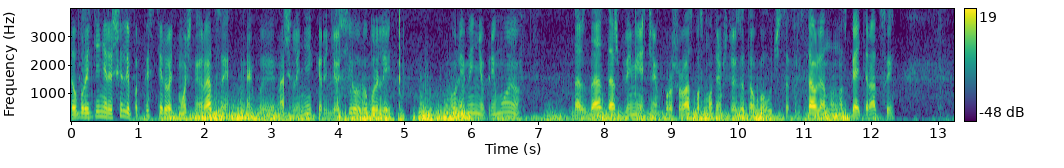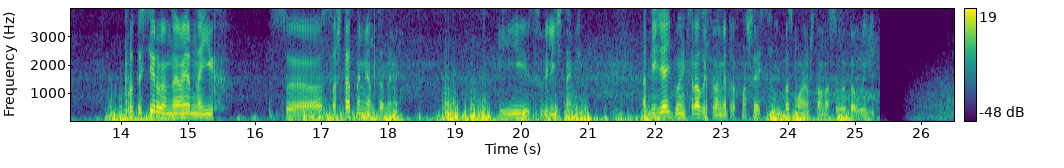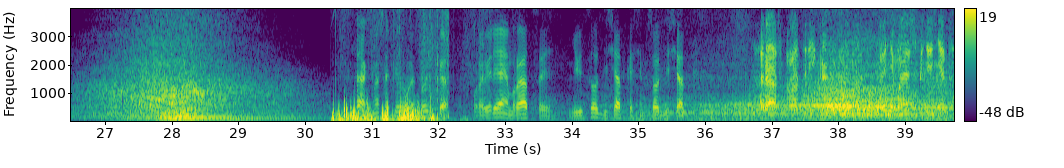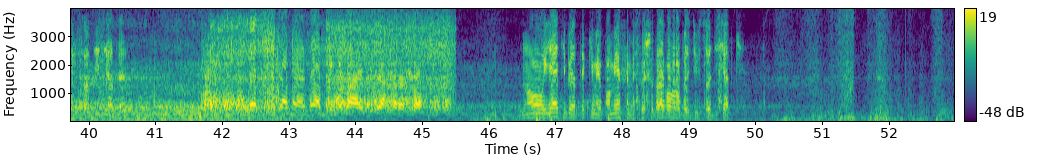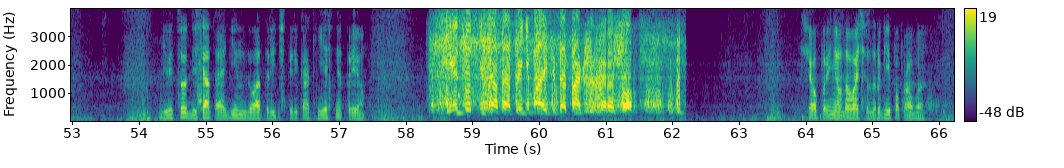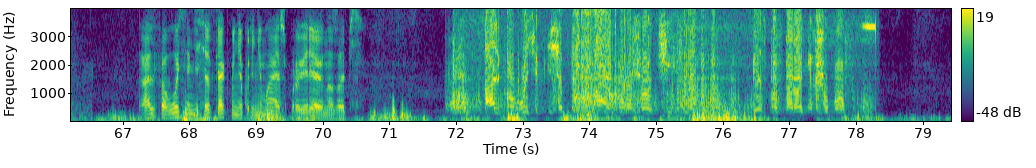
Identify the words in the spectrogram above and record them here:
Добрый день, решили протестировать мощные рации, как бы наша линейка радиосилы. Выбрали более-менее прямую, даже, даже, даже прямее, чем в прошлый раз. Посмотрим, что из этого получится. Представлено у нас 5 раций. Протестируем, наверное, их с, со штатными антеннами и с увеличенными. Отъезжать будем сразу километров на 6 и посмотрим, что у нас из этого выйдет. Так, наша первая точка. Проверяем рации. 910, 710. Раз, два, три, как Принимаешь меня? Нет, 710. 710, да, принимаю тебя хорошо. Ну, я тебя такими помехами слышу. Давай попробуй с 910. 910, 1, 2, 3, 4. Как есть, нет, прием. Принято, принимаю тебя так же хорошо. Все, принял, давай сейчас другие попробую. Альфа-80, как меня принимаешь? Проверяю на запись. Альфа-80, принимаю хорошо, чисто, без посторонних шумов.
